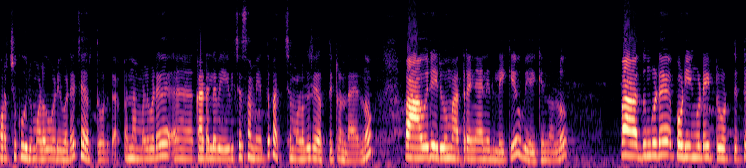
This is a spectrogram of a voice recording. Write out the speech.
കുറച്ച് കുരുമുളക് പൊടി കൂടെ ചേർത്ത് കൊടുക്കുക. അപ്പം നമ്മളിവിടെ കടല വേവിച്ച സമയത്ത് പച്ചമുളക് ചേർത്തിട്ടുണ്ടായിരുന്നു. അപ്പോൾ ആ ഒരു എരിവ് മാത്രമേ ഞാൻ ഇതിലേക്ക് ഉപയോഗിക്കുന്നുള്ളൂ. അപ്പോൾ അതും കൂടെ പൊടിയും കൂടെ ഇട്ട് കൊടുത്തിട്ട്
